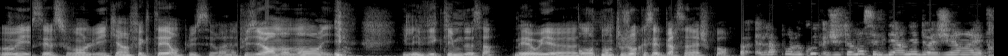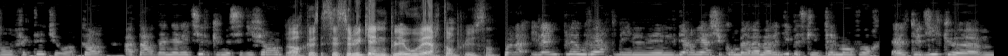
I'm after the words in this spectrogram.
oui c'est souvent lui qui est infecté en plus c'est vrai plusieurs moments il, il est victime de ça mais oui euh, on te montre toujours que c'est le personnage fort Là, pour le coup, justement, c'est le dernier de AG1 à être infecté, tu vois. Enfin, à part Daniel Etilk, mais c'est différent. alors que c'est celui qui a une plaie ouverte en plus hein. Voilà, il a une plaie ouverte, mais il est le dernier à succomber à la maladie parce qu'il est tellement fort. Elle te dit que euh,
